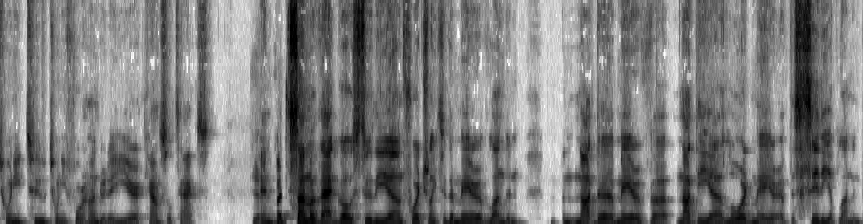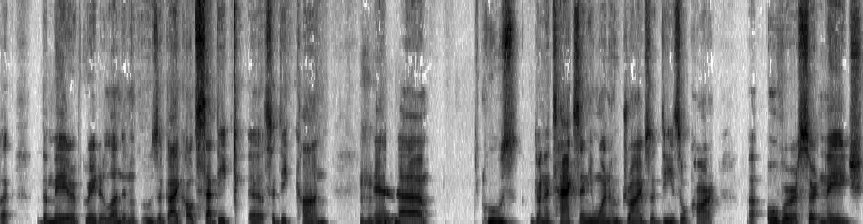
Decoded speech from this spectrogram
22 2400 a year council tax yeah. And but some of that goes to the uh, unfortunately to the mayor of London, not the mayor of uh, not the uh, Lord Mayor of the city of London, but the mayor of Greater London, who's a guy called Sadiq uh, Sadiq Khan, mm-hmm. and uh, who's going to tax anyone who drives a diesel car uh, over a certain age,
